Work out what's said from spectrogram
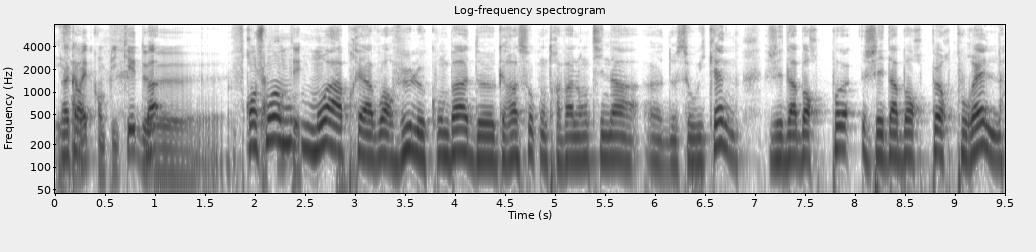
Et ça va être compliqué de. Bah, Franchement, moi, après avoir vu le combat de Grasso contre Valentina euh, de ce week-end, j'ai d'abord pe- j'ai d'abord peur pour elle,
